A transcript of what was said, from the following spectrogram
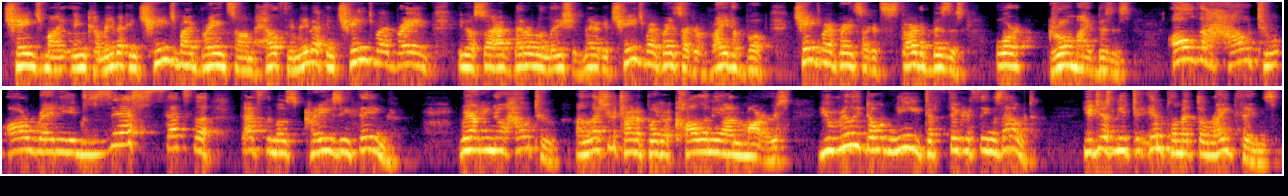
change my income. Maybe i can change my brain so i'm healthy. Maybe i can change my brain you know so i have better relations. Maybe i can change my brain so i can write a book. Change my brain so i can start a business or grow my business. All the how to already exists. That's the that's the most crazy thing. We already know how to unless you're trying to put a colony on mars you really don't need to figure things out. You just need to implement the right things,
